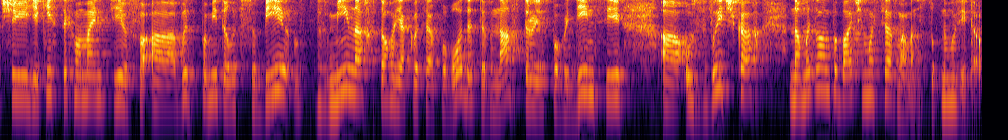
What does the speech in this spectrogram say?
чи якісь з цих моментів а, ви помітили в собі в змінах того, як ви себе поводите, в настрої, в поведінці, а, у звичках. Ну а ми з вами побачимося в моєму наступному відео.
